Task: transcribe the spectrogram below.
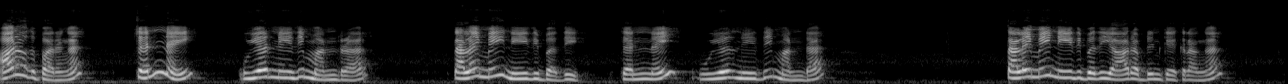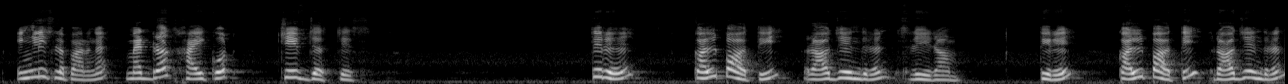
ஆறாவது பாருங்கள் சென்னை உயர்நீதிமன்ற தலைமை நீதிபதி. சென்னை உயர்நீதிமன்ற தலைமை நீதிபதி யார் அப்படின்னு கேட்குறாங்க இங்கிலீஷில் பாருங்கள் Madras high court chief justice. Thiru. Kalpathi Rajendran Sriram. Thiru. Kalpathi Rajendran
